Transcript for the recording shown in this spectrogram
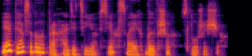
и обязывало проходить ее всех своих бывших служащих.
